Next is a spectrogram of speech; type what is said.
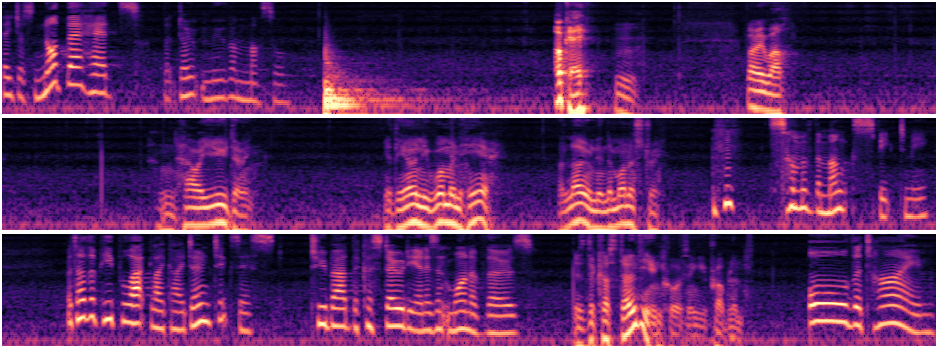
They just nod their heads, but don't move a muscle. Okay. Hmm. Very well. And how are you doing? You're the only woman here, alone in the monastery. Some of the monks speak to me, but other people act like I don't exist. Too bad the custodian isn't one of those. Is the custodian causing you problems? All the time.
